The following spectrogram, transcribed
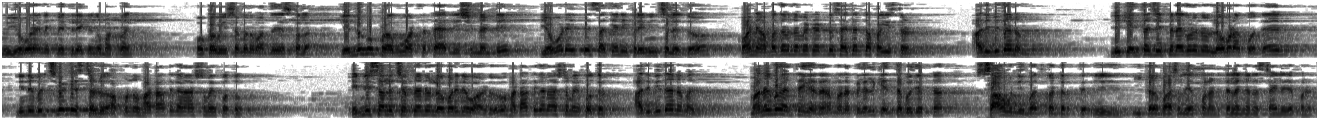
నువ్వు ఎవరైనా వ్యతిరేకంగా మాట్లాడానికి ఒక విషయం మనం అర్థం చేసుకోవాలా? ఎందుకు ప్రభు అట్లా తయారు చేసిండంటే ఎవడైతే సత్యాన్ని ప్రేమించలేదో వాడిని అబద్ధం నమ్మేటట్లు సైతానికి అప్పగిస్తాడు. అది విధానం. నీకు ఎంత చెప్పినా కూడా నువ్వు లోబడకపోతే నిన్ను విడిచిపెట్టేస్తాడు. అప్పుడు నువ్వు హఠాత్తుగా నాశనం అయిపోతావు. ఎన్నిసార్లు చెప్పినా లోబడిన వాడు హఠాత్తుగా నాశనం అయిపోతాడు. అది విధానం అది. మనం కూడా అంతే కదా? మన పిల్లలకి ఎంత బుద్ధి చెప్తా? సావు నీ బతుకంటారు ఇక్కడ భాషలో చెప్పాలంటే తెలంగాణ స్టైల్లో చెప్పాలంటే.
